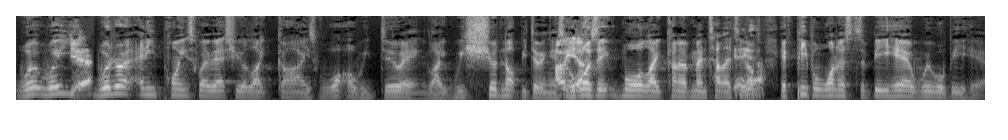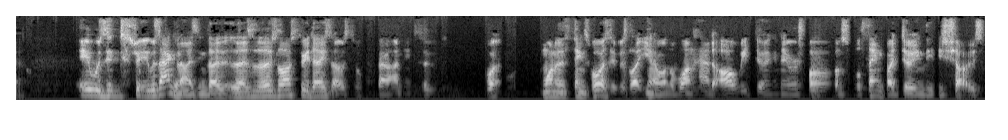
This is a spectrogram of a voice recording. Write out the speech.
Were, were you, Yeah. were there any points where we actually were like, guys, what are we doing? Like, we should not be doing this. Oh, or was it more like kind of mentality Yeah, of if people want us to be here, we will be here? it was extre- it was agonizing. Those, those, those last three days I was talking about. I mean, so what one of the things was it was like you know on the one hand, are we doing an irresponsible thing by doing these shows?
